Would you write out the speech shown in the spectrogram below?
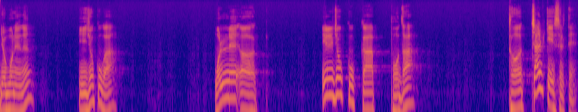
요번에는 이족구가 원래 어, 1족구 값보다 더 짧게 있을 때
